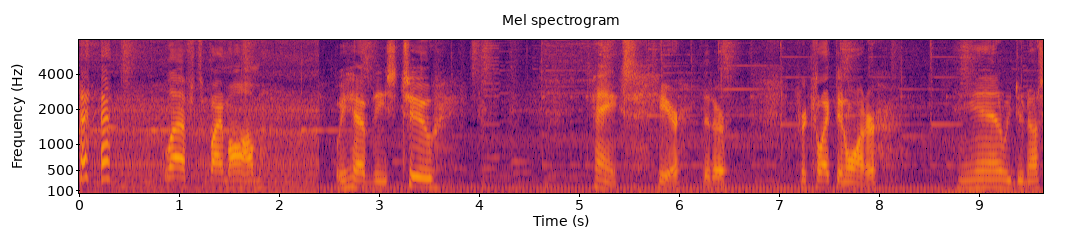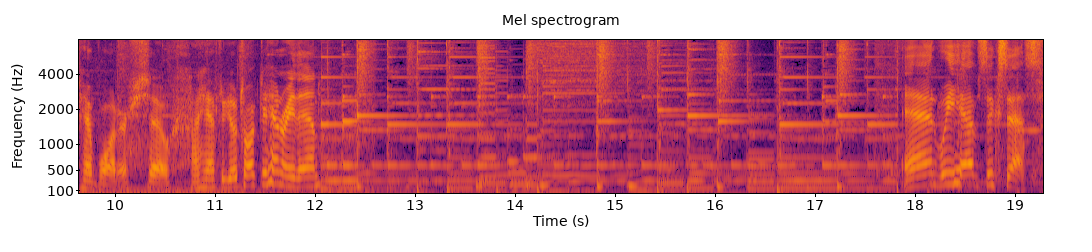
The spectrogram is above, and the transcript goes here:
left by mom. We have these two tanks here that are for collecting water. And we do not have water, so I have to go talk to Henry then. And we have success.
